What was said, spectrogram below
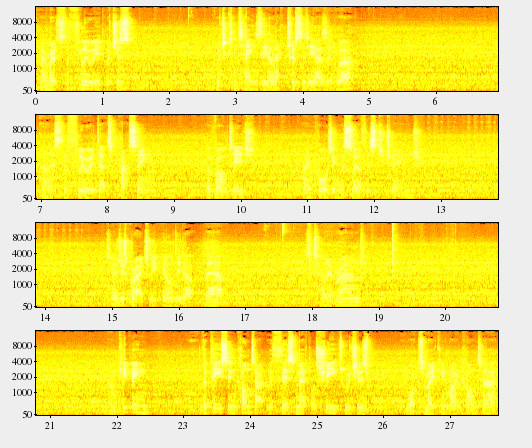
Remember it's the fluid which is which contains the electricity as it were and it's the fluid that's passing the voltage and causing the surface to change. So just gradually build it up there Let's turn it round. I'm keeping the piece in contact with this metal sheet which is what's making my contact.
